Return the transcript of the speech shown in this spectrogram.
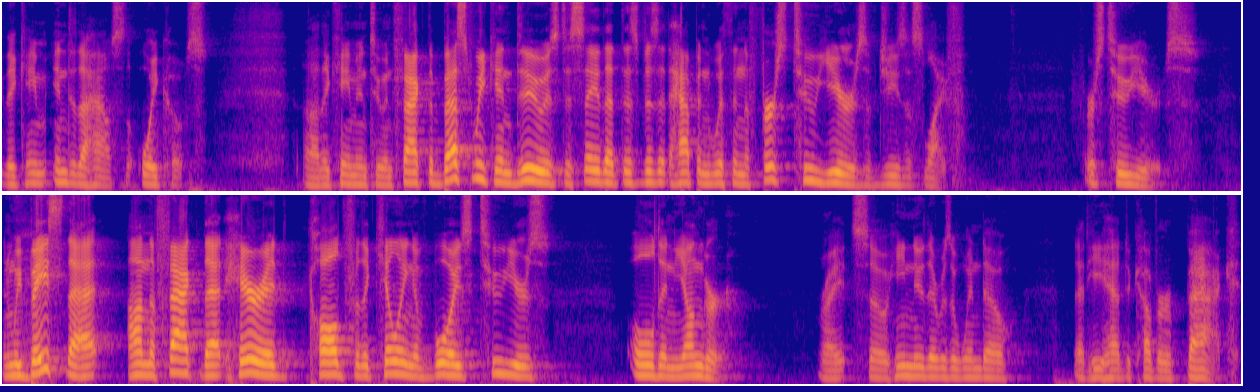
they came into the house, the oikos. Uh, they came into. In fact, the best we can do is to say that this visit happened within the first two years of Jesus' life. First two years. And we base that on the fact that Herod called for the killing of boys two years old and younger right? So he knew there was a window that he had to cover back.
